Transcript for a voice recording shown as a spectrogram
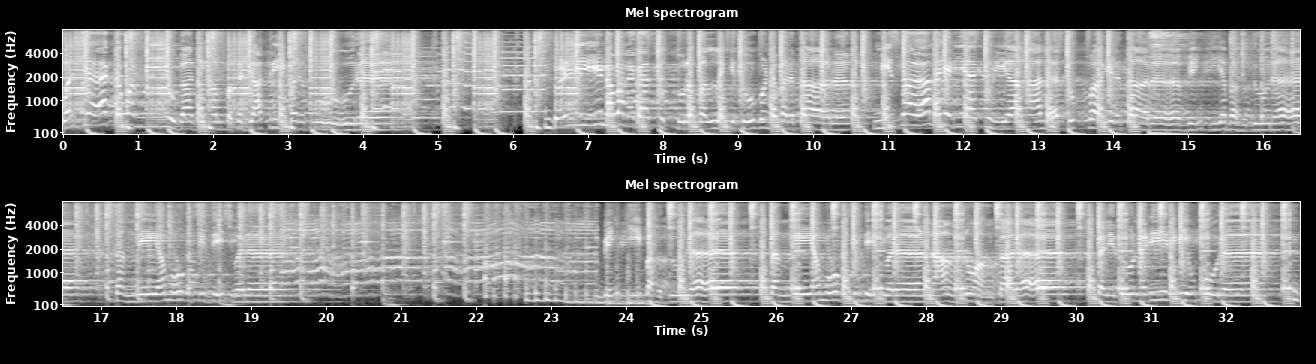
ವರ್ಷಕ್ಕ ಒಮ್ಮೆ ಯುಗಾದಿ ಹಬ್ಬಕ್ಕ ಜಾತ್ರಿ ಭರಪೂರ ಡೊಳ್ಳಿನ ಒಲಗ ಸುತ್ತುರ ಪಲ್ಲಕ್ಕಿ ತೂಗೊಂಡ ಬರ್ತಾರ ಮೀಸಾಲ ಎಡಿಯ ಹಾಲ ತುಪ್ಪ ಇಡ್ತಾರ. ಬೆಂಕಿಯ ಬಹದೂರ ತಂದೆಯ ಅಮೋಘ ಸಿದ್ದೇಶ್ವರ. ಬೆಂಕಿ ಬಹದೂರ ತಂದೆಯ ಅಮೋಘ ಸಿದ್ದೇಶ್ವರ. ನಾನು ಅಹಂಕಾರ, ಕಳೆದು ನಡೀರಿ ನೀವು ಪೂರ.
